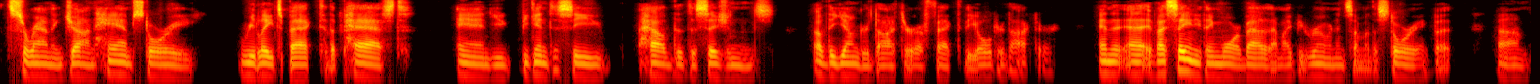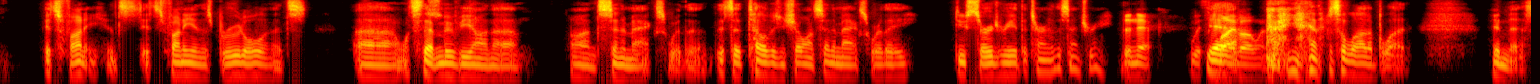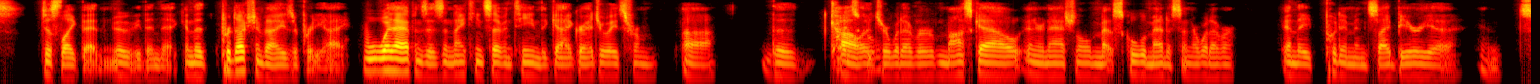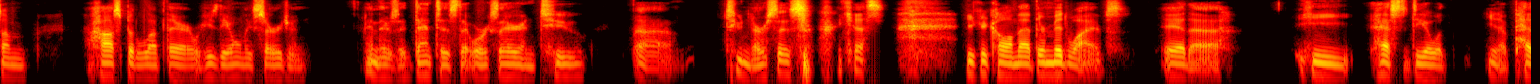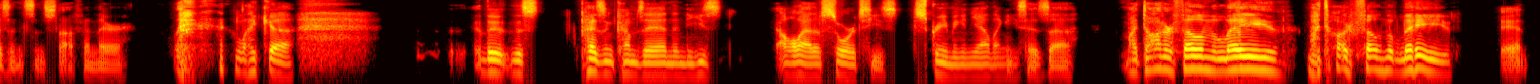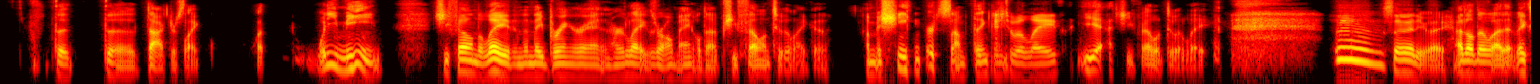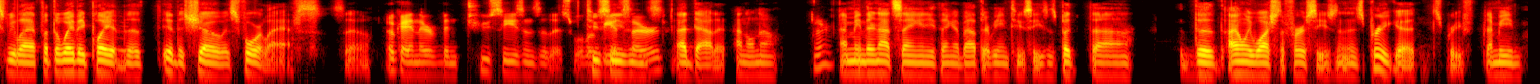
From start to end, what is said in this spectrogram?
surrounding Jon Hamm's story relates back to the past, and you begin to see how the decisions of the younger doctor affect the older doctor. And uh, if I say anything more about it, I might be ruining some of the story, but um, it's funny. It's it's funny and it's brutal and it's uh, what's that movie on uh, on Cinemax where a it's a television show on Cinemax where they do surgery at the turn of the century. The Knick with Yeah. Clive Owen. yeah, there's a lot of blood in this, just like that movie, The Knick, and the production values are pretty high. What happens is in 1917, the guy graduates from uh, the college or whatever, Moscow International School of Medicine or whatever, and they put him in Siberia in some hospital up there where he's the only surgeon, and there's a dentist that works there and two uh, two nurses, I guess you could call them that. They're midwives, and uh, he has to deal with you know peasants and stuff, and they're like uh, the this peasant comes in and he's all out of sorts. He's screaming and yelling. He says, uh, "My daughter fell in the lathe. My daughter fell in the lathe," and the the doctor's like, "What? Do you mean?" She fell in the lathe, and then they bring her in, and her legs are all mangled up. She fell into like a a machine or something. Into a lathe. yeah, she fell into a lathe. so anyway, I don't know why that makes me laugh, but the way they play it in the in the show is four laughs. So Okay, and there have been two seasons of this. Will two there be seasons. a third? I doubt it. I don't know. I mean, they're not saying anything about there being two seasons, but uh, the I only watched the first season. and It's pretty good. It's pretty. I mean,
